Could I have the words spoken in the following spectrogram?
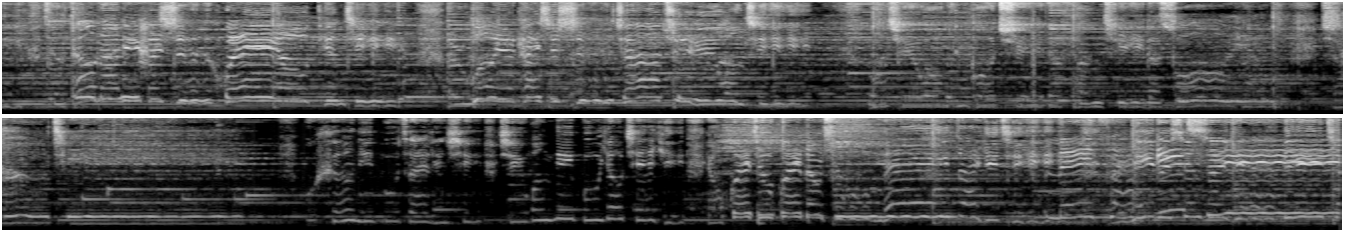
你，到哪里还是会有天际。而我也开始试着去忘记，抹去我们过去的、放弃的所有交集。我和你不再联系，希望你不要介意。要怪就怪当初没在一起，而你对现在也比较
